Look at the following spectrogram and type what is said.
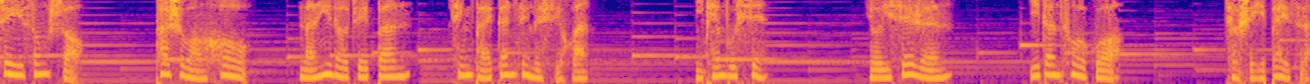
这一松手，怕是往后难遇到这般清白干净的喜欢。你偏不信，有一些人，一旦错过，就是一辈子。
